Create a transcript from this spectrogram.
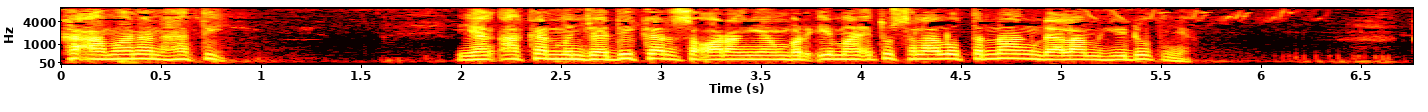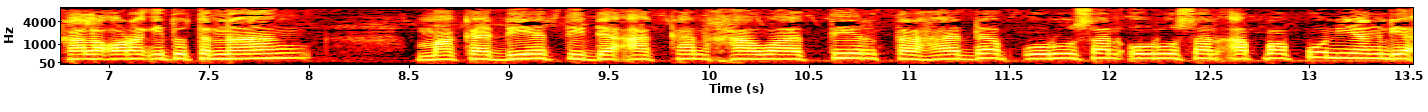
Keamanan hati yang akan menjadikan seorang yang beriman itu selalu tenang dalam hidupnya. Kalau orang itu tenang, maka dia tidak akan khawatir terhadap urusan-urusan apa pun yang dia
